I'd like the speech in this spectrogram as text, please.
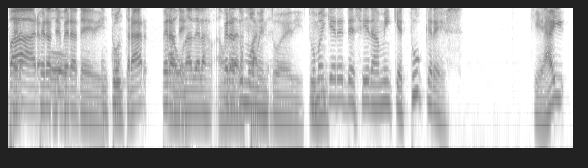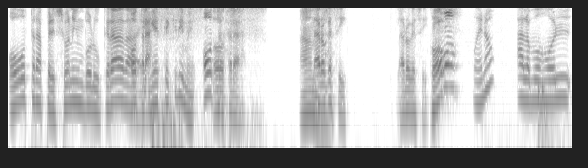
culpar espérate, o espérate, Eddie. Tú- encontrar espérate, a una de las a una de Espérate las un partes. momento, Eddie. Tú me quieres decir a mí que tú crees que hay otra persona involucrada Otras. en este crimen. Otras. Otras. Claro que sí. Claro que sí. ¿Cómo? Bueno, a lo mejor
